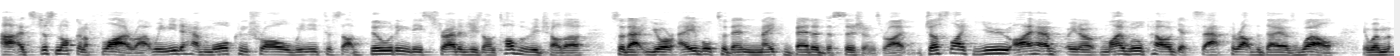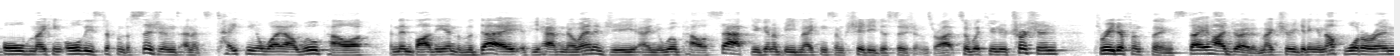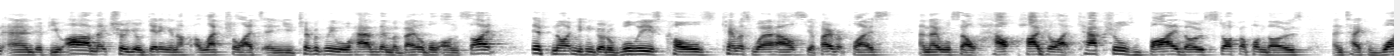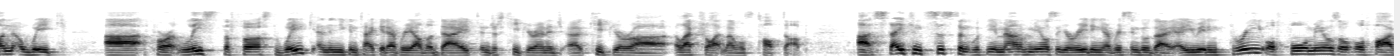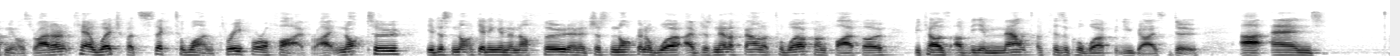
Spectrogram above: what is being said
Uh, it's just not going to fly, right? We need to have more control. We need to start building these strategies on top of each other so that you're able to then make better decisions, right? Just like you, I have, you know, my willpower gets sapped throughout the day as well. And we're all making all these different decisions and it's taking away our willpower. And then by the end of the day, if you have no energy and your willpower sapped, you're going to be making some shitty decisions, right? So with your nutrition, three different things. Stay hydrated. Make sure you're getting enough water in. And if you are, make sure you're getting enough electrolytes in. You typically will have them available on site if not, you can go to Woolies, Coles, Chemist Warehouse, your favorite place, and they will sell Hydralyte capsules. Buy those, stock up on those, and take one a week uh, for at least the first week, and then you can take it every other day and just keep your energy, uh, keep your uh, electrolyte levels topped up. Uh, stay consistent with the amount of meals that you're eating every single day. Are you eating three or four meals or, or, five meals, right? I don't care which, but stick to one. Three, four, or five, right? Not two. You're just not getting in enough food and it's just not going to work. I've just never found it to work on FIFO because of the amount of physical work that you guys do. Uh, and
